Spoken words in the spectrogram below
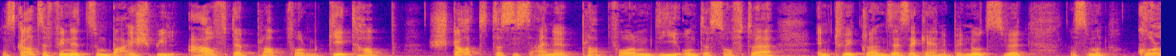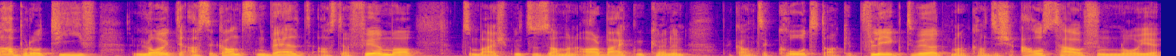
Das Ganze findet zum Beispiel auf der Plattform GitHub statt. Das ist eine Plattform, die unter Softwareentwicklern sehr, sehr gerne benutzt wird, dass man kollaborativ Leute aus der ganzen Welt, aus der Firma zum Beispiel zusammenarbeiten können, der ganze Code da gepflegt wird, man kann sich austauschen, neue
